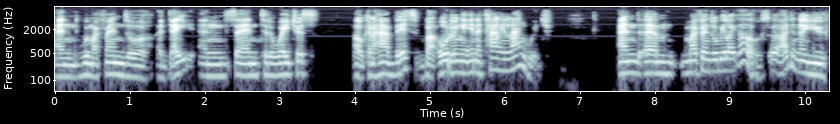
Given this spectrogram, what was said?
and with my friends or a date, and saying to the waitress, "Oh, can I have this?" But ordering it in Italian language. And um, my friends will be like, "Oh, so I didn't know you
